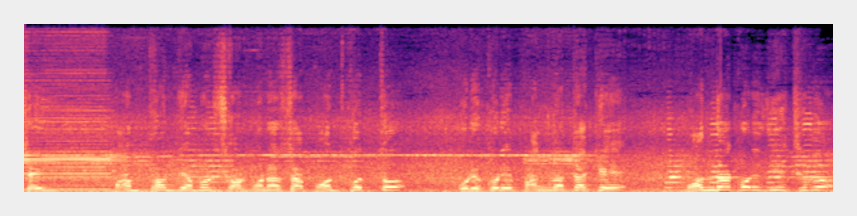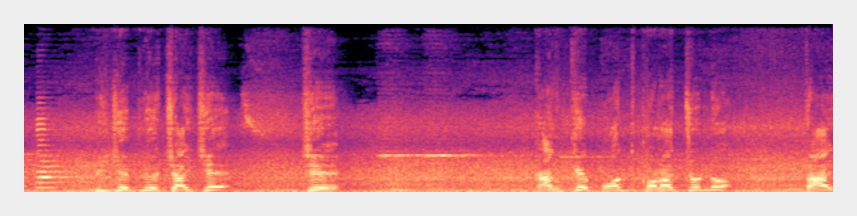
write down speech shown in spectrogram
সেই বামফ্রন্ট যেমন সর্বনাশা বন্ধ করতো, করে করে বাংলাটাকে বন্ধা করে দিয়েছিল বিজেপিও চাইছে যে কালকে বন্ধ করার জন্য। তাই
